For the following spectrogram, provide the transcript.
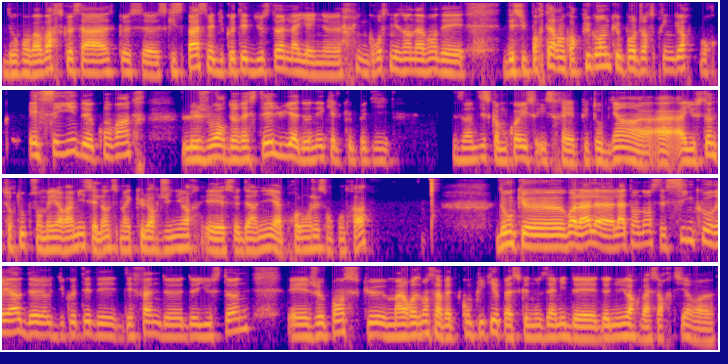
Donc on va voir ce que qui se passe. Mais du côté de Houston, là, il y a une, une grosse mise en avant des, des, supporters encore plus grande que pour George Springer pour essayer de convaincre le joueur de rester. Lui a donné quelques petits indices comme quoi il, serait plutôt bien à, Houston, surtout que son meilleur ami c'est Lance McCullers Jr. et ce dernier a prolongé son contrat. Donc euh, voilà, la, tendance est Sing Korea du côté des, fans de, Houston. Et je pense que malheureusement, ça va être compliqué parce que nos amis de, New York va sortir euh,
